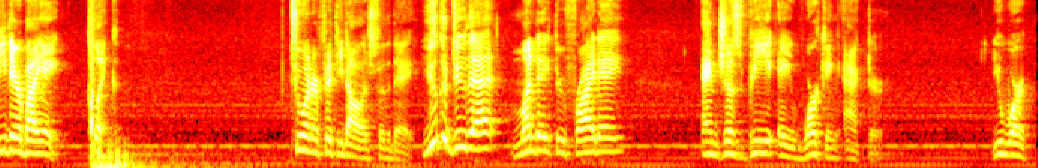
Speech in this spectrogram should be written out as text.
Be there by 8. Click. $250 for the day. You could do that Monday through Friday and just be a working actor. You work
